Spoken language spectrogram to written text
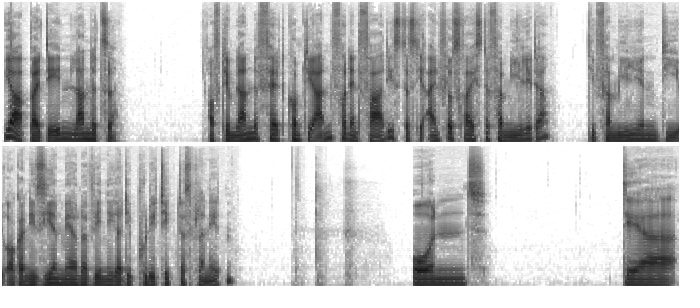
ja, bei denen landet sie. Auf dem Landefeld kommt die an von den Fadis, das ist die einflussreichste Familie da. Die Familien, die organisieren mehr oder weniger die Politik des Planeten. Und der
